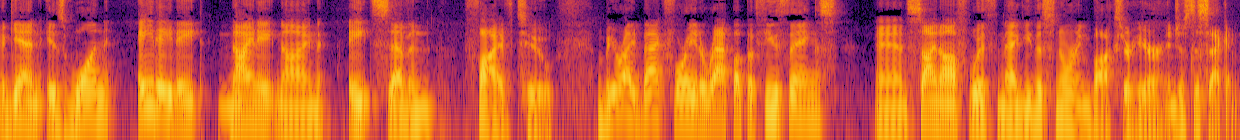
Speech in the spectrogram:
again, is 1 888 989 8752. Be right back for you to wrap up a few things and sign off with Maggie the Snoring Boxer here in just a second.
